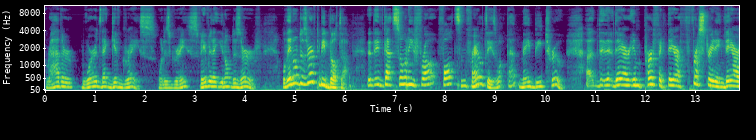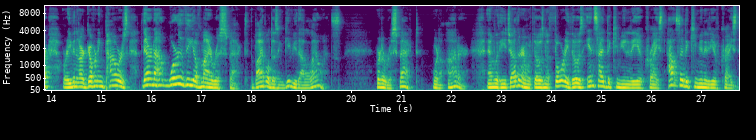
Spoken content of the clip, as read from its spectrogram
rather words that give grace. What is grace? Favor that you don't deserve. Well, they don't deserve to be built up. They've got so many fra- faults and frailties. Well, that may be true. Uh, they, they, are imperfect. They are frustrating. They are, or even in our governing powers, they're not worthy of my respect. The Bible doesn't give you that allowance. We're to respect, we're to honor. And with each other and with those in authority, those inside the community of Christ, outside the community of Christ,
